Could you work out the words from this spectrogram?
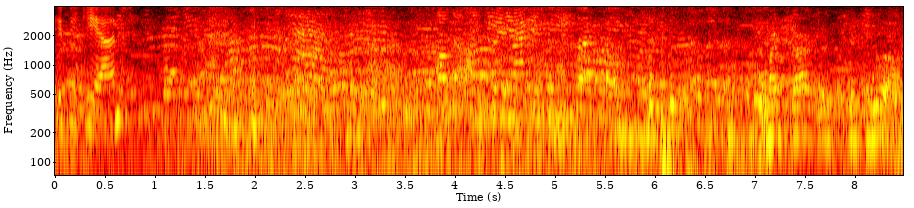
if you can. It might start, let's take you off.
